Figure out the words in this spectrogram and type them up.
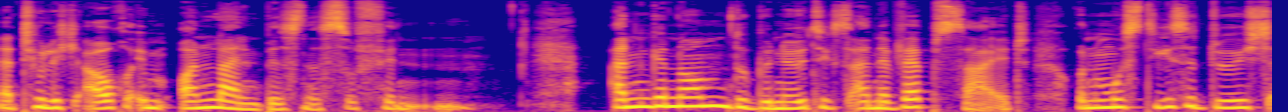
natürlich auch im Online-Business zu finden. Angenommen, du benötigst eine Website und musst diese durch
